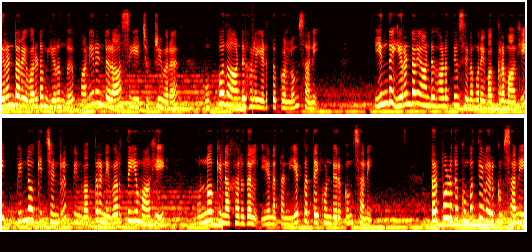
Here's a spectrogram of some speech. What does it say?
இரண்டரை வருடம் இருந்து பனிரெண்டு ராசியை சுற்றி வர முப்பது ஆண்டுகளை எடுத்துக்கொள்ளும் சனி. இந்த இரண்டரை ஆண்டு காலத்தில் சில முறை வக்ரமாகி பின்னோக்கி சென்று பின் வக்ர நிவர்த்தியும் ஆகி முன்னோக்கி நகர்தல் என தன் இயக்கத்தை கொண்டிருக்கும் சனி. தற்பொழுது கும்பத்தில் இருக்கும் சனி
